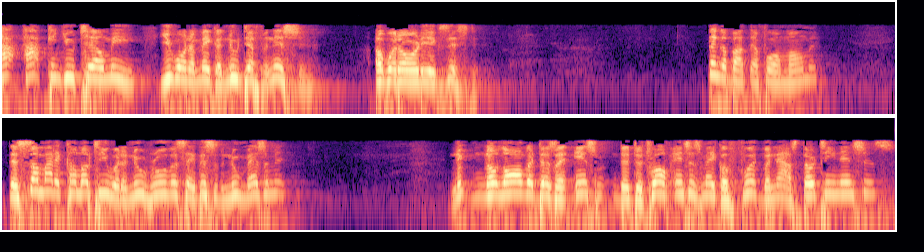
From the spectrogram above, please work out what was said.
How, how can you tell me you're going to make a new definition of what already existed? Think about that for a moment. Does somebody come up to you with a new ruler and say, This is a new measurement? No longer does an inch, the 12 inches make a foot, but now it's 13 inches?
